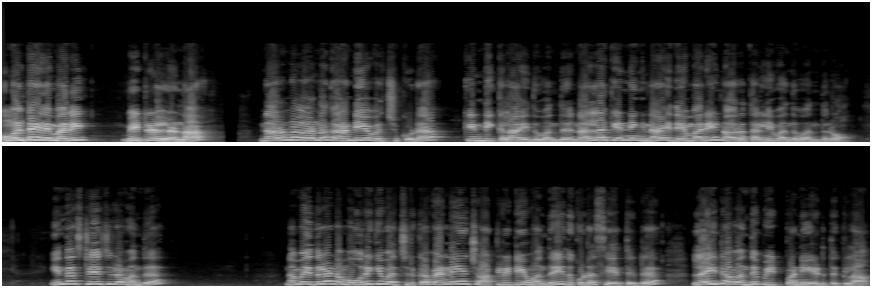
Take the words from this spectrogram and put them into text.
உங்கள்கிட்ட இதே மாதிரி பீட்ரு இல்லைன்னா நார்மலான கரண்டியை வச்சு கூட கிண்டிக்கலாம். இது வந்து நல்லா கிண்டிங்கன்னா இதே மாதிரி நுர தள்ளி வந்து வந்துடும் இந்த ஸ்டேஜில் வந்து நம்ம இதில் நம்ம உருக்கி வச்சுருக்க வெண்ணையும் சாக்லேட்டையும் வந்து இது கூட சேர்த்துட்டு லைட்டாக வந்து பீட் பண்ணி எடுத்துக்கலாம்.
